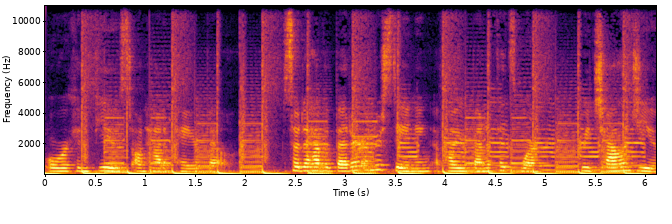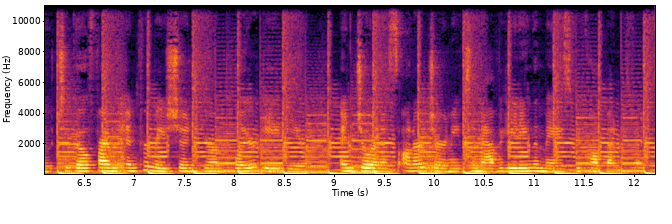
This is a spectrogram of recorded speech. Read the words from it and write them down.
or were confused on how to pay your bill. So, to have a better understanding of how your benefits work, we challenge you to go find the information your employer gave you and join us on our journey to navigating the maze we call benefits.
